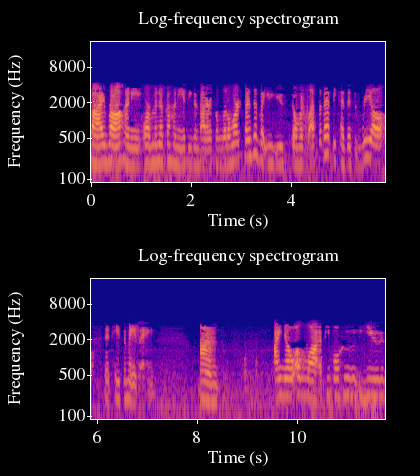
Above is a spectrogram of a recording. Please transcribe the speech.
buy raw honey or Manuka honey is even better. It's a little more expensive, but you use so much less of it because it's real and it tastes amazing. Um, I know a lot of people who use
